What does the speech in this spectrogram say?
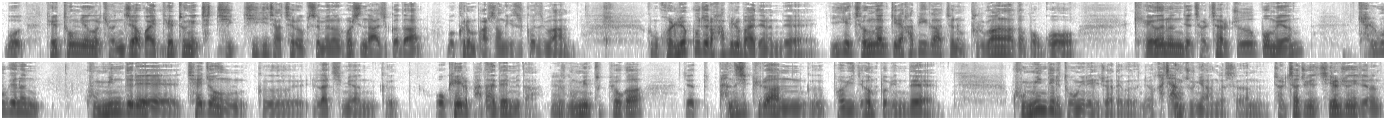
뭐 대통령을 견제하고 아예 대통령 지- 직위 자체를 없으면 훨씬 나아질 거다 뭐 그런 발상도 있을 거지만 그럼 권력 구조를 합의를 봐야 되는데 이게 정당끼리 합의가 저는 불가능하다 보고 개헌은 이제 절차를 쭉 보면 결국에는 국민들의 최종 그 일라치면 그 오케이를 받아야 됩니다. 그래서 국민 투표가 이제 반드시 필요한 그 법이 이제 헌법인데 국민들이 동의를 해줘야 되거든요. 가장 중요한 것은 절차 중에서 제일 중요한 저는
